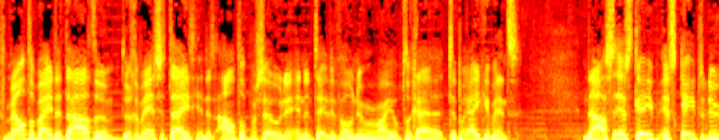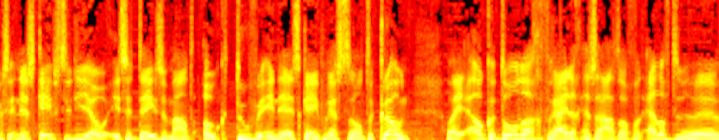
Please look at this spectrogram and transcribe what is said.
Vermeld daarbij de datum, de gewenste tijd en het aantal personen en een telefoonnummer waar je op te, re- te bereiken bent. Naast Escape, Escape Deluxe en Escape Studio is het deze maand ook toeven in de Escape Restaurant De Kroon. Waar je elke donderdag, vrijdag en zaterdag van 11, eh,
